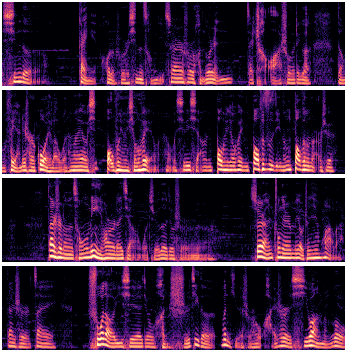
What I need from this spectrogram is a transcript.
新的。概念或者说是新的层级，虽然说很多人在吵啊，说这个等肺炎这事儿过去了，我他妈要报复性消费。我操，我心里想，你报复性消费，你报复自己能报复到哪儿去？但是呢，从另一方面来讲，我觉得就是，虽然中年人没有真心话吧，但是在说到一些就很实际的问题的时候，我还是希望能够。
